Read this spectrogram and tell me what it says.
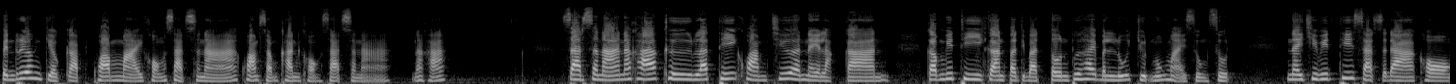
เป็นเรื่องเกี่ยวกับความหมายของศาสนา ความสำคัญของศาสนานะคะศาสนานะคะคือลัทธิความเชื่อในหลักการกรรมวิธีการปฏิบัติตนเพื่อให้บรรลุจุดมุ่งหมายสูงสุด ในชีวิตที่ศาสดาของ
